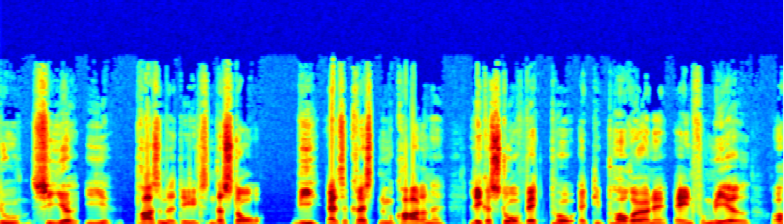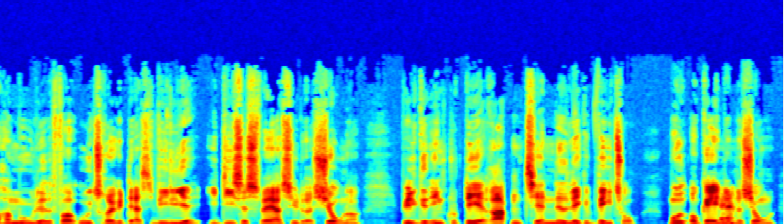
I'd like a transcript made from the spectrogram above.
du siger i pressemeddelelsen. Der står, vi, altså kristendemokraterne, lægger stor vægt på, at de pårørende er informeret og har mulighed for at udtrykke deres vilje i disse svære situationer, hvilket inkluderer retten til at nedlægge veto mod organdonation, ja.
